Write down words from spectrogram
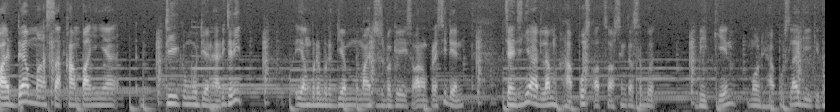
pada masa kampanyenya di kemudian hari. Jadi yang benar-benar dia maju sebagai seorang presiden, janjinya adalah menghapus outsourcing tersebut. Bikin mau dihapus lagi gitu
